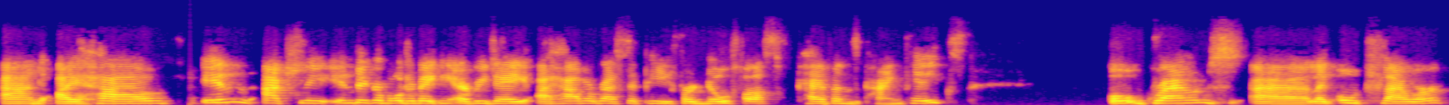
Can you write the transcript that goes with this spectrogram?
And I have in actually in Bigger Bolder Baking every day, I have a recipe for no fuss Kevin's pancakes. Oh, ground, uh, like oat flour,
